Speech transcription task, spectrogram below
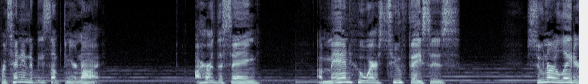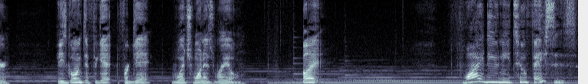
pretending to be something you're not. I heard this saying a man who wears two faces, sooner or later, he's going to forget forget which one is real. But why do you need two faces?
